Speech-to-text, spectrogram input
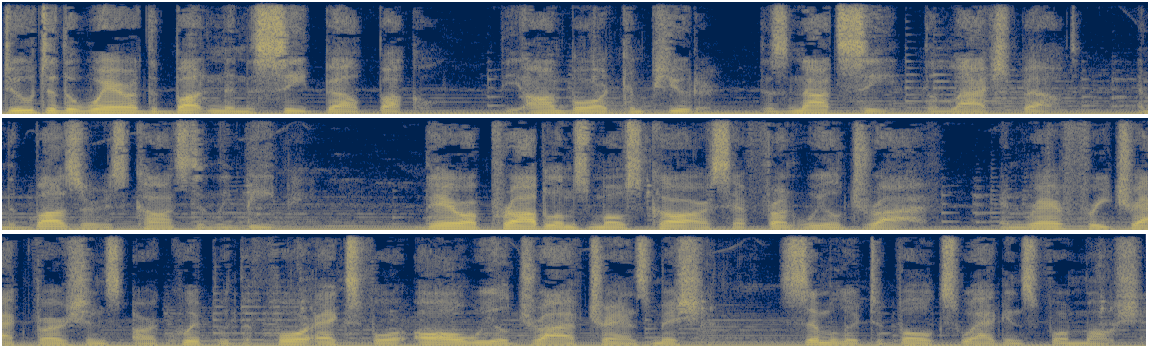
Due to the wear of the button in the seat belt buckle, the onboard computer does not see the latch belt, and the buzzer is constantly beeping. There are problems most cars have front-wheel drive, and rare free-track versions are equipped with the 4x4 all-wheel drive transmission, similar to Volkswagen's 4Motion.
